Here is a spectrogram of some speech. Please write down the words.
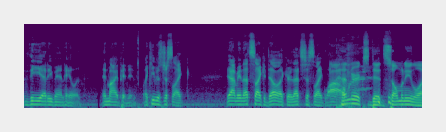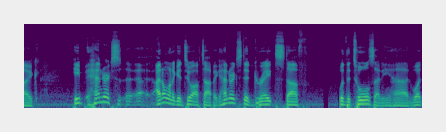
the Eddie Van Halen, in my opinion. Like he was just like, yeah, I mean that's psychedelic, or that's just like wow. Hendrix did so many like he Hendrix. Uh, I don't want to get too off topic. Hendrix did great stuff with the tools that he had. What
